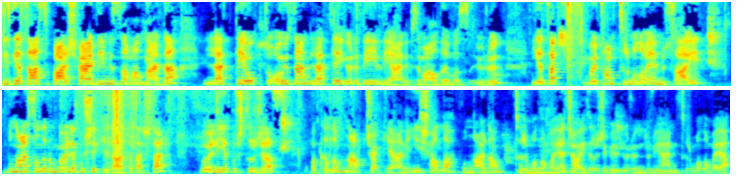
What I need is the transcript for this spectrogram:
Biz yatağa sipariş verdiğimiz zamanlarda latte yoktu. O yüzden latte'ye göre değildi yani bizim aldığımız ürün. Yatak böyle tam tırmalamaya müsait. Bunlar sanırım böyle bu şekilde arkadaşlar. Böyle yapıştıracağız. Bakalım ne yapacak yani inşallah bunlardan tırmalamaya caydırıcı bir üründür yani tırmalamaya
